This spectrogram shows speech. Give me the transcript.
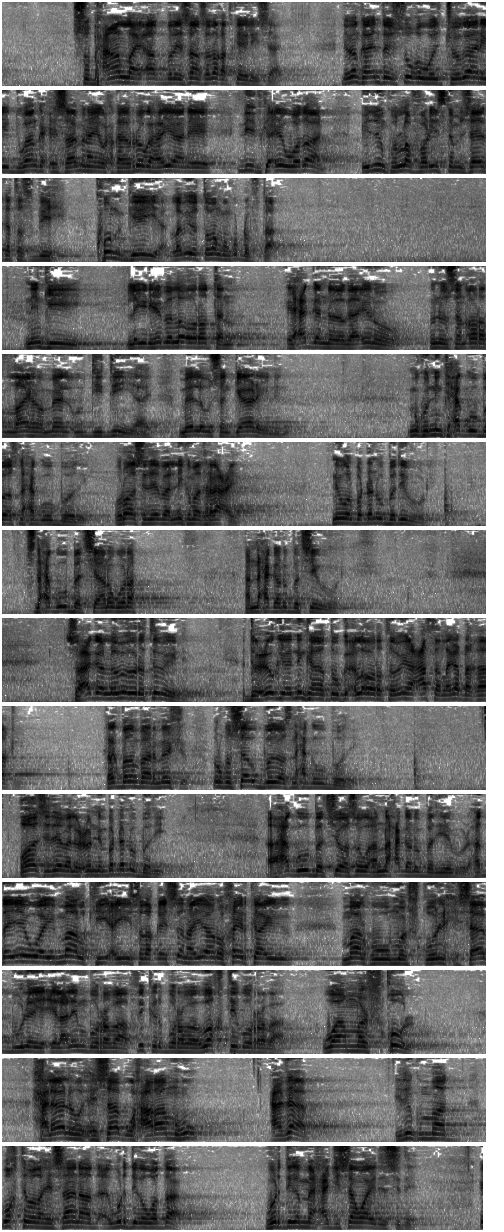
Subxaanallaahi aad badaysaan sadaqaad ka helaysaan nimanka intay suuqa wad joogaan ay dukaanka xisaabinayaan wax kala rogahayaan ee dhiidka ay wadaan idinku la fadhiista masaajidka tasbiix. Kun geeya labiyo toban kun ku dhufta. Ninkii la yidhi hebel la orotan ee xaggana ogaa inuu inuusan orod lahaynoo meel uu diidiin yahay meella uusan gaadhaynin. Markuu ninkii agga u boodo asna agga u booday. Warwaa sidee baa ninka maad raacay. Nin walba dhan u badi buuhi isna aggu u badshay anuguna anna aggaan u badshay buuhi soo aggaan looma orotamaynin duxoogya ninkan hadduu la orotamo in casar laga dhaqaaqi. Rag badan baana meeshu markuu saa u booday asna agga u booday. Waa sidee baa wuxuu ninba dhan u badi. Aggu u badshay asagoo anna aggan u badiyey buuhi hadda iyagu ay maalkii ay sadaqaysanhayaanoo khayrka ay maalku wuu mashquulin xisaab buu leeyahy ilaalin buu rabaa fikir buu rabaa wakhti buu rabaa. Waa mashquul. Xalaaluhu xisaab wa xaraamuhu cadaab. Idinku maad wakhti wada haysaan aad wardiga wadaan wardiga maa xajisaan waa idin sidee?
